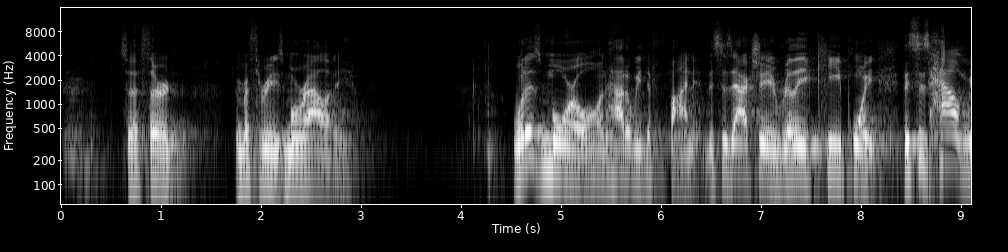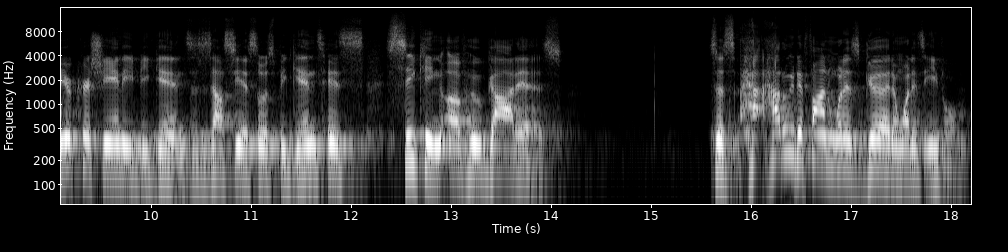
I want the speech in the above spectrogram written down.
Abundantly. So the third, number three, is morality. What is moral and how do we define it? This is actually a really key point. This is how mere Christianity begins. This is how C.S. Lewis begins his seeking of who God is. It says, how do we define what is good and what is evil?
